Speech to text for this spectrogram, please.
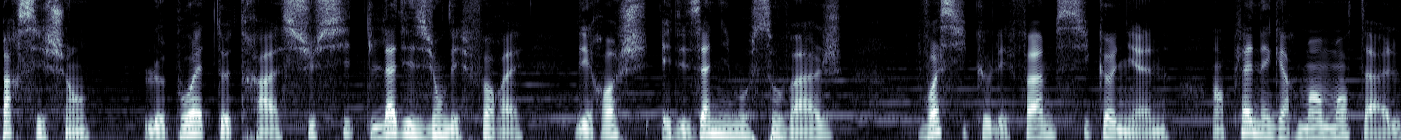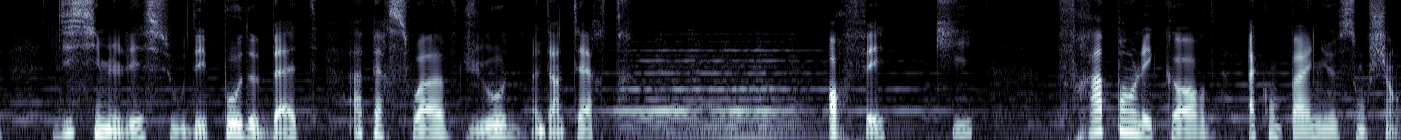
par ses chants, le poète Thrace suscite l'adhésion des forêts, des roches et des animaux sauvages, voici que les femmes siconiennes, en plein égarement mental, dissimulées sous des peaux de bêtes, aperçoivent du haut d'un tertre Orphée qui, frappant les cordes, accompagne son chant.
